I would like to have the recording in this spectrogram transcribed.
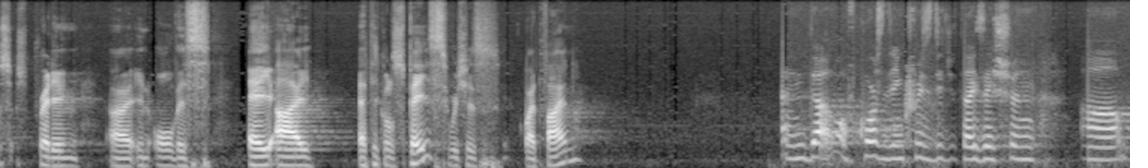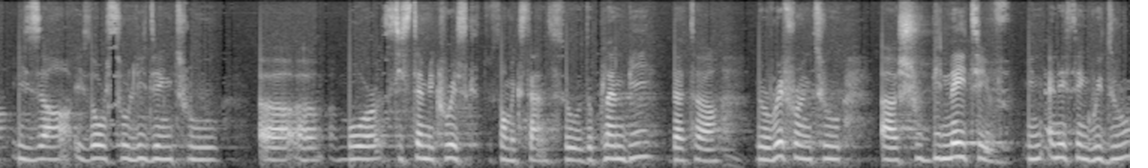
spreading uh, in all this AI ethical space, which is quite fine. And uh, of course, the increased digitization uh, is, uh, is also leading to uh, a more systemic risk to some extent. So the plan B that uh, you're referring to uh, should be native in anything we do,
